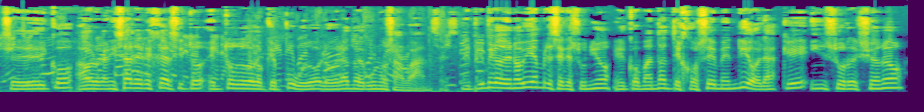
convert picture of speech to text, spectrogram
se dedicó a organizar el ejército en todo lo que pudo, logrando algunos avances. El primero de noviembre se les unió el comandante José Mendiola, que insurreccionó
